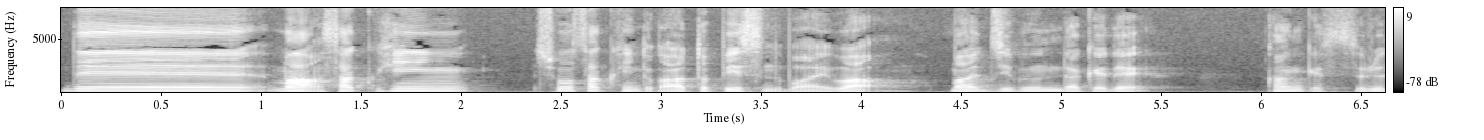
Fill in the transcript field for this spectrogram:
でまあ作品小作品とかアートピースの場合は、まあ、自分だけで完結するっ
